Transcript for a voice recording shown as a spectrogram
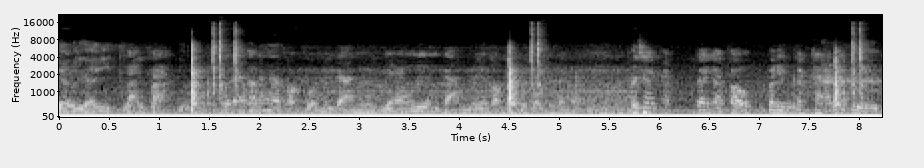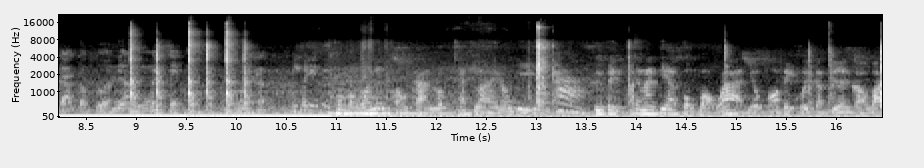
ยังเหลืออีกหลายฝาก ผมบอกว่าเรื่องของการลบแชทไลน์น้องบีค่ะคือเป็นฉะนั้นที่อาผมบอกว่าเดี๋ยวขอไปคุยกับเดือนก่อนว่า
